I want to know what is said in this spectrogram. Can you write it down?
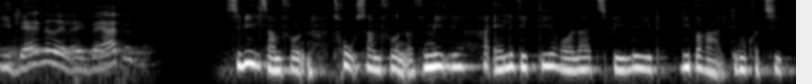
i landet eller i verden. Civilsamfund, trosamfund og familie har alle vigtige roller at spille i et liberalt demokrati.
